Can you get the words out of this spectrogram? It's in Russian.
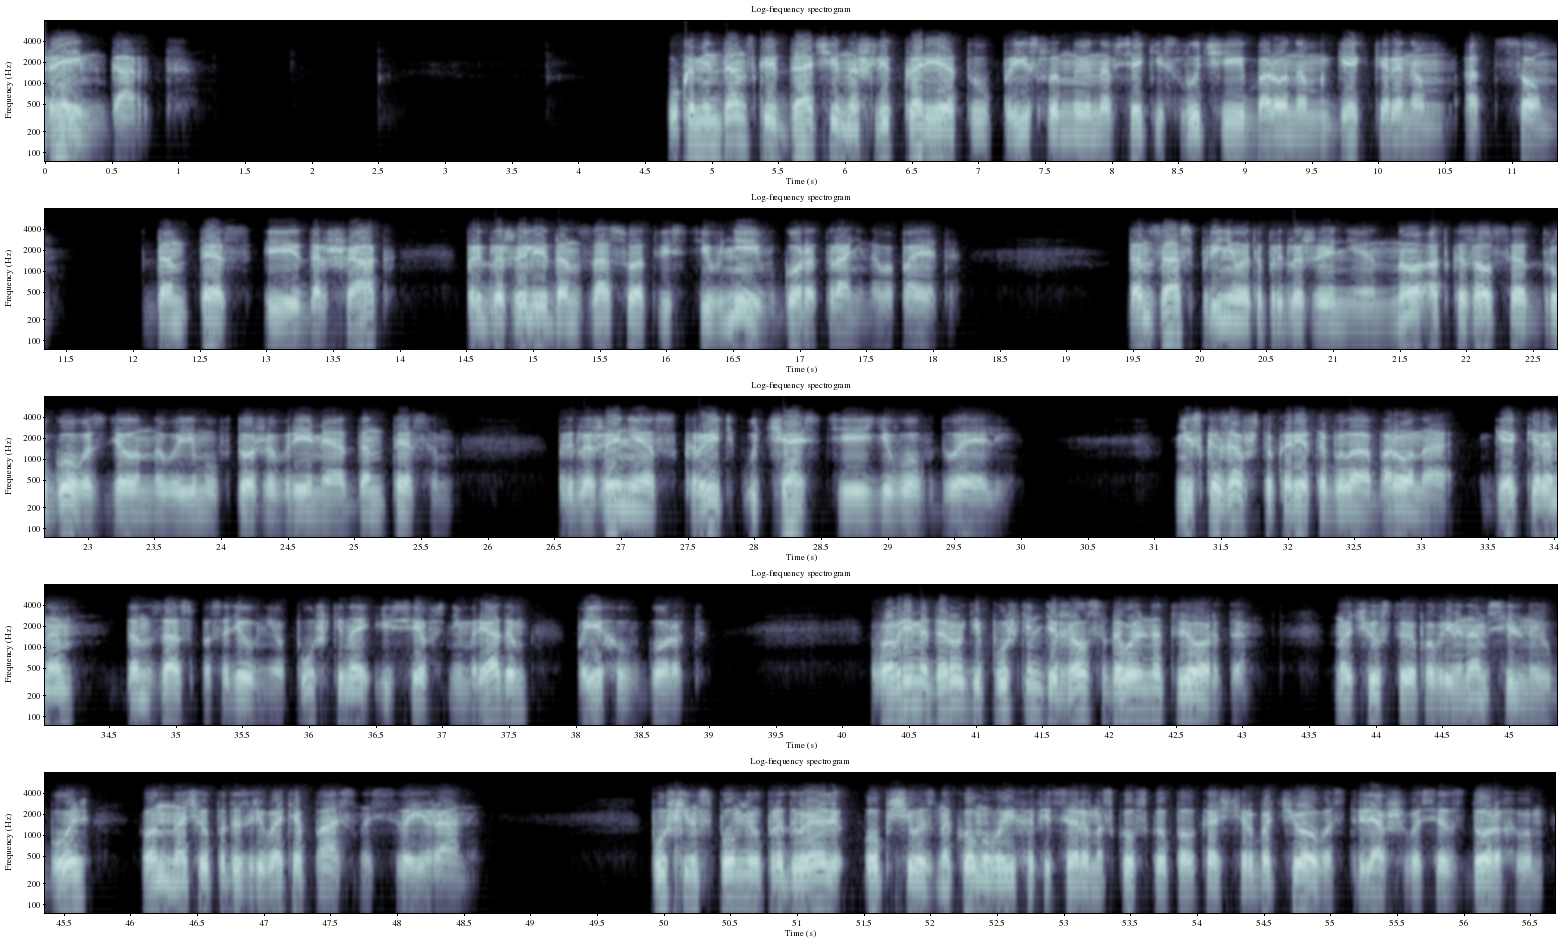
Рейнгард. У комендантской дачи нашли карету, присланную на всякий случай бароном Геккереном отцом. Дантес и Даршак предложили Донзасу отвезти в ней в город раненого поэта. Донзас принял это предложение, но отказался от другого, сделанного ему в то же время Дантесом, предложение скрыть участие его в дуэли. Не сказав, что карета была барона Геккерена, Донзас посадил в нее Пушкина и, сев с ним рядом, поехал в город. Во время дороги Пушкин держался довольно твердо, но, чувствуя по временам сильную боль, он начал подозревать опасность своей раны. Пушкин вспомнил про дуэль общего знакомого их офицера московского полка Щербачева, стрелявшегося с Дороховым,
